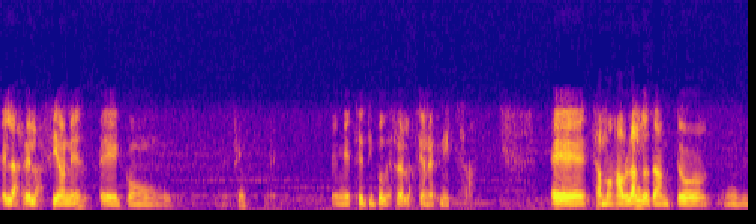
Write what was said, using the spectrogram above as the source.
en las relaciones con en este tipo de relaciones mixtas. Eh, estamos hablando tanto mm,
